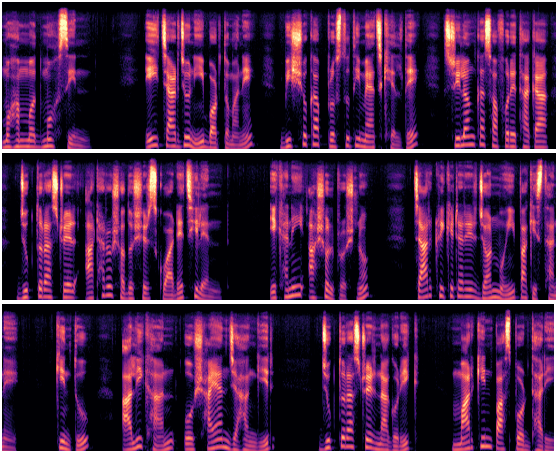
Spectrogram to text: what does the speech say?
মোহাম্মদ মোহসিন। এই চারজনই বর্তমানে বিশ্বকাপ প্রস্তুতি ম্যাচ খেলতে শ্রীলঙ্কা সফরে থাকা যুক্তরাষ্ট্রের ১৮ সদস্যের স্কোয়াডে ছিলেন। এখানেই আসল প্রশ্ন, চার ক্রিকেটারের জন্মই পাকিস্তানে। কিন্তু আলী খান ও শায়ান জাহাঙ্গীর যুক্তরাষ্ট্রের নাগরিক, মার্কিন পাসপোর্টধারী।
